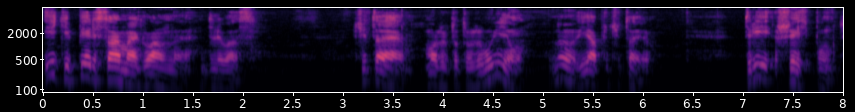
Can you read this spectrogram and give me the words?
и теперь самое главное для вас. Читаем. Может, кто-то уже увидел. Ну, я прочитаю. 3.6 пункт.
